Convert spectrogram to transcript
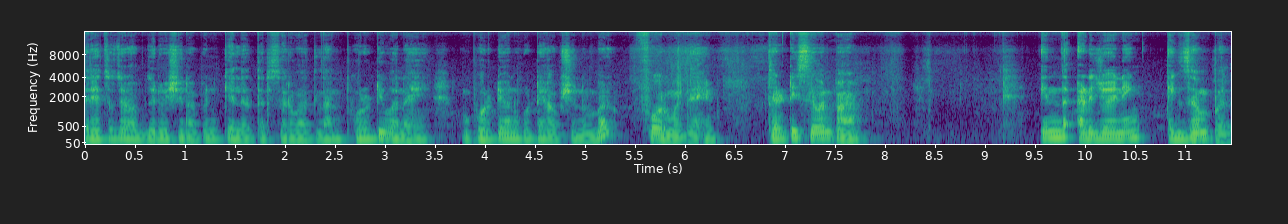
तर ह्याचं जर ऑब्झर्वेशन आपण केलं तर सर्वात लहान फोर्टी वन आहे. फोर्टी वन कुठे ऑप्शन नंबर फोरमध्ये आहे. थर्टी सेवन पहा. In the adjoining example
